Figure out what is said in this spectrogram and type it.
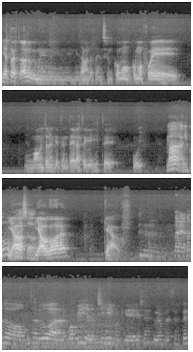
Y a todo esto, algo que me, me- me llama la atención. ¿Cómo, ¿Cómo fue el momento en el que te enteraste que dijiste, uy, Mal, ¿cómo y, fue a- eso? y ahora, ¿qué hago? Mm, Bueno, le mando un saludo a la Poppy y a la Chini porque ellas estuvieron presentes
